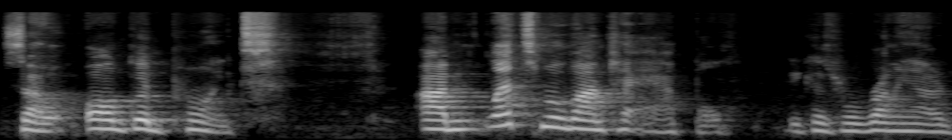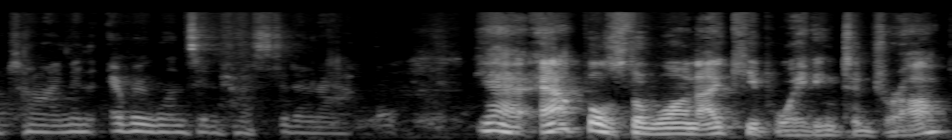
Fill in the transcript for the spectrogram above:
So, all good points. Um, let's move on to Apple because we're running out of time, and everyone's interested in Apple. Yeah, Apple's the one I keep waiting to drop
